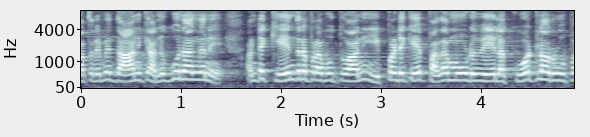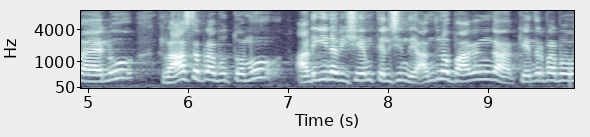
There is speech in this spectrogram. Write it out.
మాత్రమే దానికి అనుగుణంగానే అంటే కేంద్ర ప్రభుత్వాన్ని ఇప్పటికే పదమూడు వేల కోట్ల రూపాయలు రాష్ట్ర ప్రభుత్వము అడిగిన విషయం తెలిసింది. అందులో భాగంగా కేంద్ర ప్రభు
